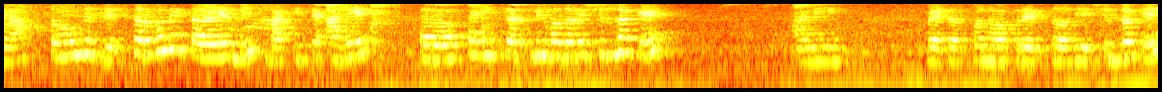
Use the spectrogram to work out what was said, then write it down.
आहे ना तळून घेतले. सर्व नाही तळले मी बाकीचे आहे तर काही चटणी वगैरे शिल्लक आहे. आणि बॅटर पण ब्रेडचं हे शिल्लक आहे.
